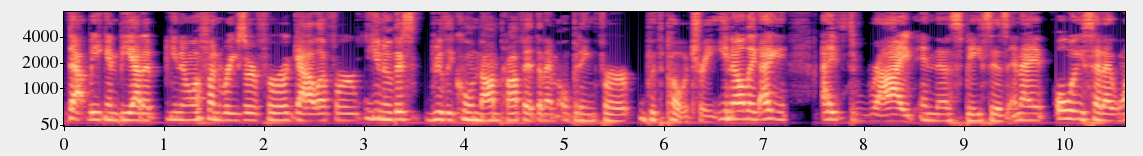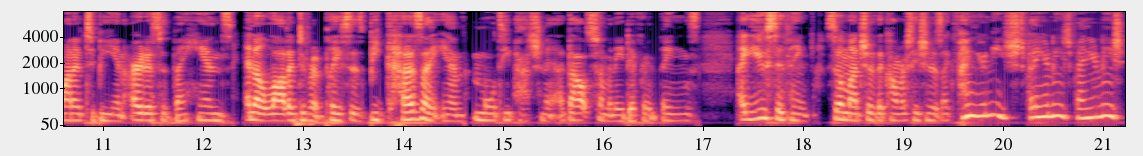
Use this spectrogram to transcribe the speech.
that week and be at a, you know, a fundraiser for a gala for, you know, this really cool nonprofit that I'm opening for with poetry. You know, like I, I thrive in those spaces and I always said I wanted to be an artist with my hands in a lot of different places because I am multi-passionate about so many different things. I used to think so much of the conversation is like, find your niche, find your niche, find your niche.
